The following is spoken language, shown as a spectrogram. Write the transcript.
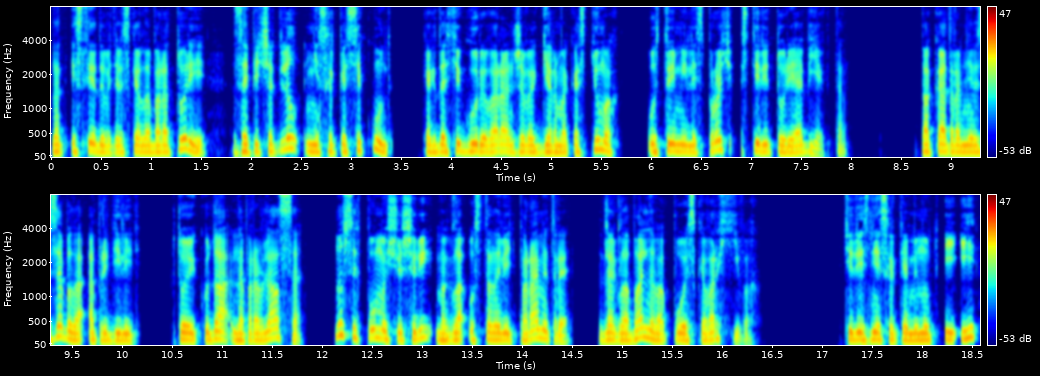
над исследовательской лабораторией, запечатлел несколько секунд, когда фигуры в оранжевых гермокостюмах устремились прочь с территории объекта. По кадрам нельзя было определить, кто и куда направлялся, но с их помощью Шри могла установить параметры для глобального поиска в архивах. Через несколько минут ИИ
